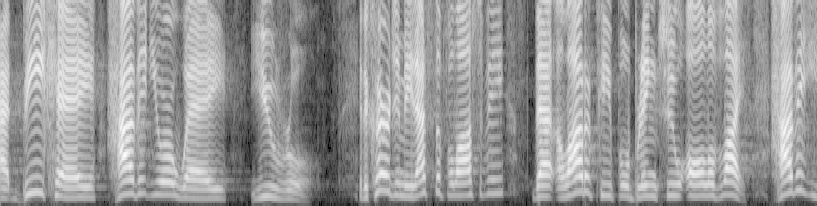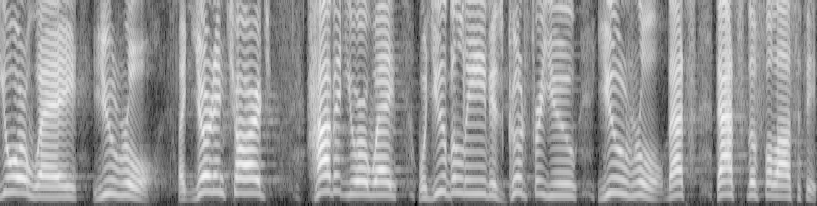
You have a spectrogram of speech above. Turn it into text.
At BK, have it your way, you rule. It occurred to me that's the philosophy that a lot of people bring to all of life. Have it your way, you rule. Like you're in charge, have it your way. What you believe is good for you, you rule. That's, that's the philosophy.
